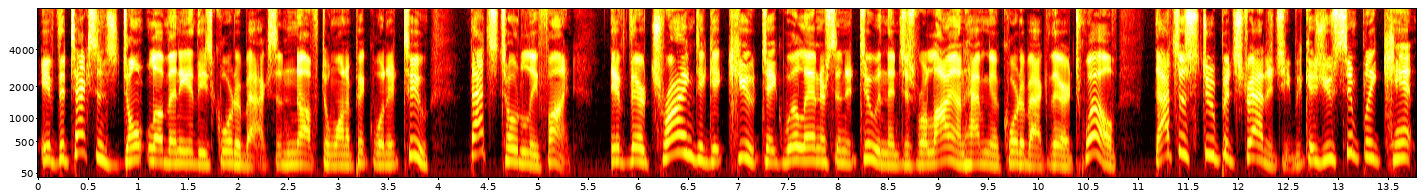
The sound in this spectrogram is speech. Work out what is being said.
If the Texans don't love any of these quarterbacks enough to want to pick one at two, that's totally fine. If they're trying to get cute, take Will Anderson at two and then just rely on having a quarterback there at 12, that's a stupid strategy because you simply can't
